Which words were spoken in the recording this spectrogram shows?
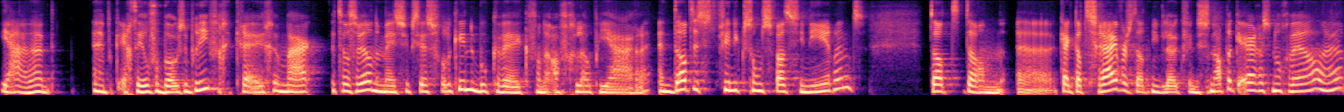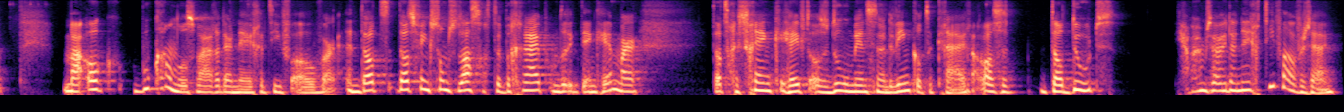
Ja, nou, heb ik echt heel veel boze brieven gekregen. Maar het was wel de meest succesvolle kinderboekenweek van de afgelopen jaren. En dat is, vind ik soms fascinerend. Dat dan, eh, kijk, dat schrijvers dat niet leuk vinden, snap ik ergens nog wel. Hè? Maar ook boekhandels waren daar negatief over. En dat, dat vind ik soms lastig te begrijpen, omdat ik denk, hè, maar dat geschenk heeft als doel mensen naar de winkel te krijgen. Als het dat doet, ja, waarom zou je daar negatief over zijn?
